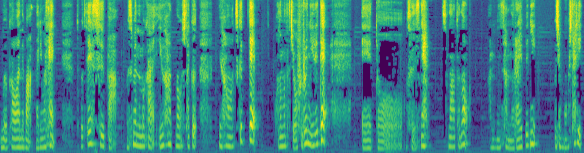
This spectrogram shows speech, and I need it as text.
向かわねばなりません。ということで、スーパー、娘の迎え、夕飯の支度、夕飯を作って、子供たちをお風呂に入れて、えっ、ー、と、そうですね、その後の、あの、皆さんのライブにお邪魔をしたり、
